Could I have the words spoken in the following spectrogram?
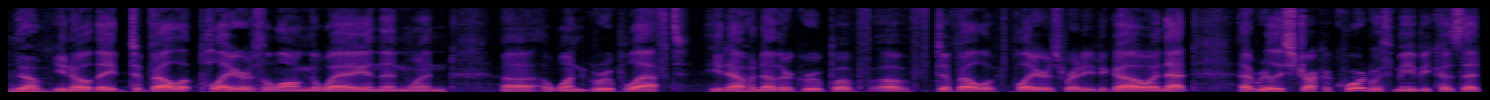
Yeah. You know, they'd develop players along the way, and then when uh, one group left, he'd have another group of, of developed players ready to go. And that, that really struck a chord with me because that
